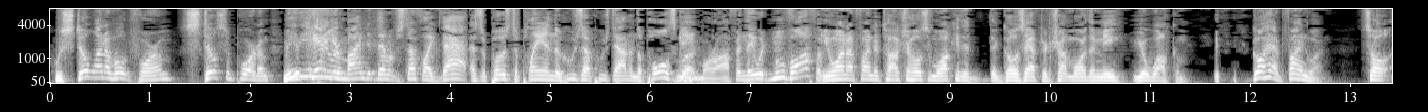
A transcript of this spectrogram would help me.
who still want to vote for him, still support him. Maybe you if can't we reminded them of stuff like that, as opposed to playing the who's up, who's down in the polls game Look. more often, they would move off of You it. want to find a talk show host in Milwaukee that, that goes after Trump more than me? You're welcome. Go ahead, find one. So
